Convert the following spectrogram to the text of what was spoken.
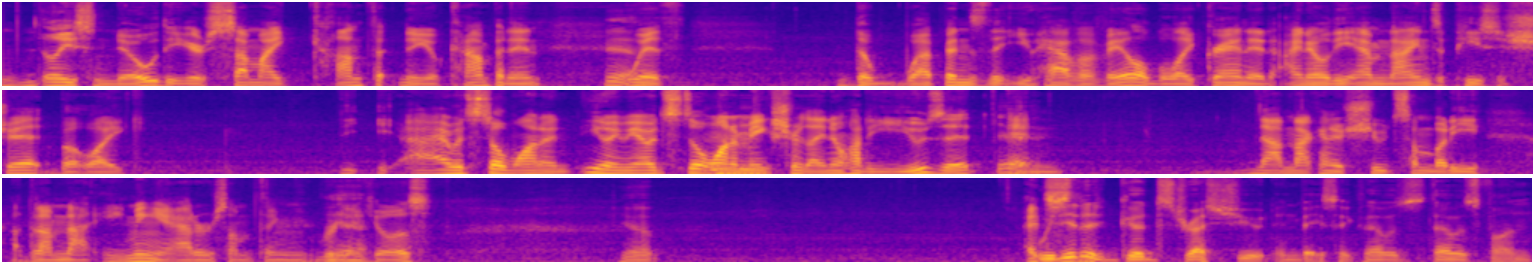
at least know that you're semi confident, you know, competent Yeah. with the weapons that you have available. Like, granted, I know the M9's a piece of shit, but like, I would still want to, you know, I mean, I would still want to make sure that I know how to use it, Mm-hmm. Yeah. and I'm not going to shoot somebody that I'm not aiming at or something ridiculous. Yep. I we just- did a good stress shoot in basic. That was that was fun.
